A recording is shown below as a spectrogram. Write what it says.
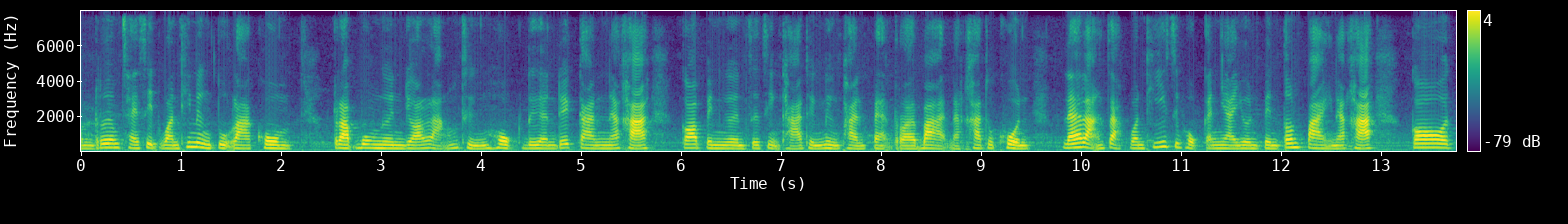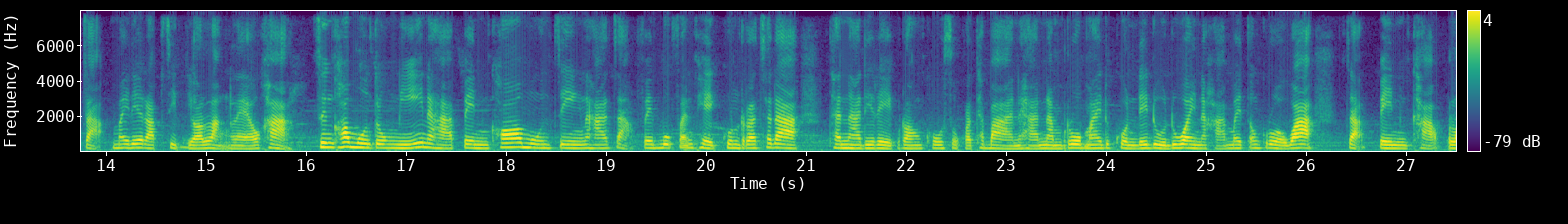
น เริ่มใช้สิทธิ์วันที่ 1 ตุลาคม รับวงเงินย้อนหลังถึง 6 เดือนด้วยกันนะคะ ก็เป็นเงินซื้อสินค้าถึง 1,800 บาทนะคะทุกคน และหลังจากวันที่ 16 กันยายนเป็นต้นไปนะคะ ก็จะไม่ได้รับสิทธิ์ย้อนหลังแล้วค่ะซึ่งข้อมูลตรงนี้นะคะเป็นข้อมูลจริงนะคะจาก Facebook Fanpage คุณรัชดา ธนาดิเรกรองโฆษกรัฐบาลนะคะนำรูปมาให้ทุกคนได้ดูด้วยนะคะ ไม่ต้องกลัวว่าจะเป็นข่าวปล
